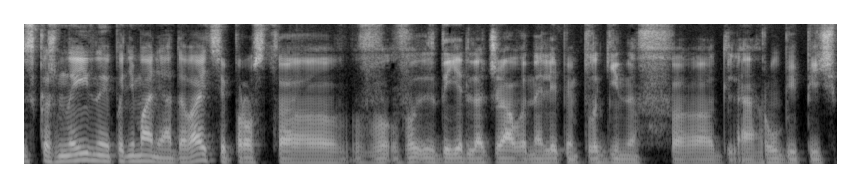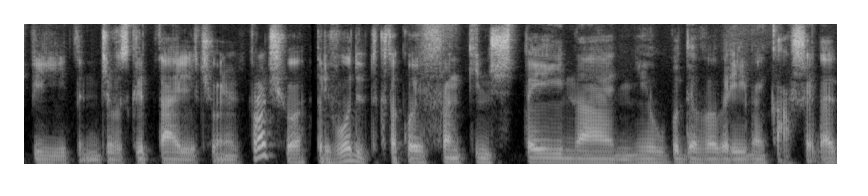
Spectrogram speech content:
скажем, наивное понимание, а давайте просто в, в IDE для Java налепим плагинов э, для Ruby, PHP, JavaScript или чего-нибудь прочего, приводит к такой Франкенштейна неубодоваримой каши. Да?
